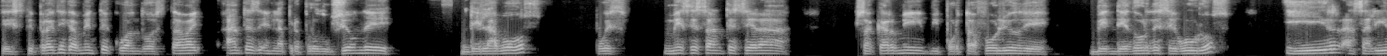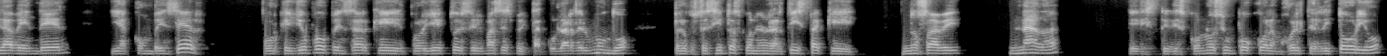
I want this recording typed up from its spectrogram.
Este, prácticamente cuando estaba antes en la preproducción de, de La Voz, pues meses antes era sacar mi, mi portafolio de vendedor de seguros e ir a salir a vender y a convencer, porque yo puedo pensar que el proyecto es el más espectacular del mundo, pero pues te sientas con el artista que no sabe nada, este, desconoce un poco a lo mejor el territorio,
